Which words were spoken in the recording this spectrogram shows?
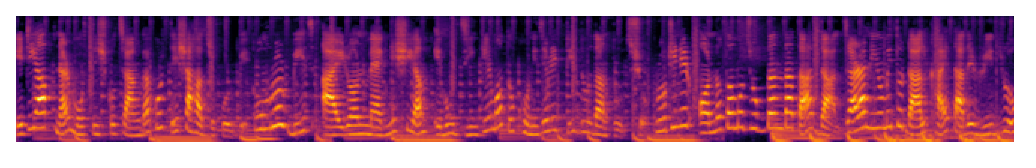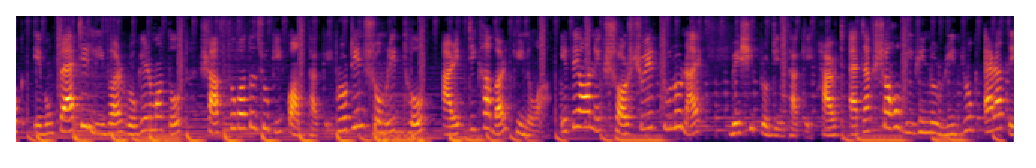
এটি আপনার মস্তিষ্ক চাঙ্গা করতে সাহায্য করবে। কুমড়োর বীজ, আয়রন ম্যাগনেশিয়াম এবং জিঙ্কের মতো খনিজের একটি দুর্দান্ত উৎস। প্রোটিনের অন্যতম যোগদানদাতা ডাল। যারা নিয়মিত ডাল খায়, তাদের হৃদরোগ এবং ফ্যাটি লিভার রোগের মতো স্বাস্থ্যগত ঝুঁকি কম থাকে। প্রোটিন সমৃদ্ধ আরেকটি খাবার, কিনোয়া। এতে অনেক শস্যের তুলনায় বেশি প্রোটিন থাকে। হার্ট অ্যাটাক সহ বিভিন্ন হৃদরোগ এড়াতে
